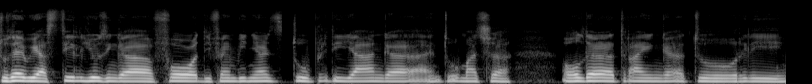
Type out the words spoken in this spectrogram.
Today we are still using uh, four different vineyards, two pretty young uh, and two much uh, older, trying uh, to really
